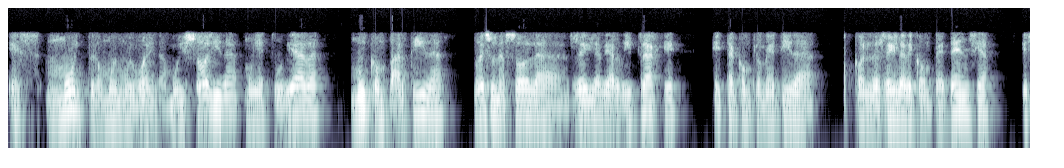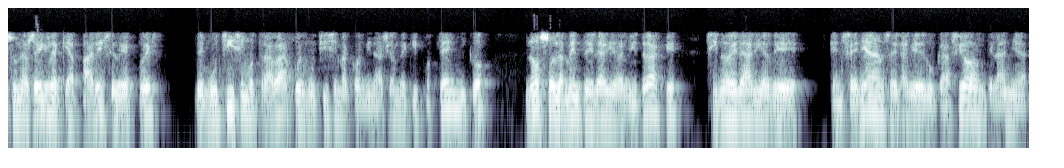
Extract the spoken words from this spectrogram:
es muy, pero muy, muy buena, muy sólida, muy estudiada, muy compartida. No es una sola regla de arbitraje, está comprometida con la regla de competencia, es una regla que aparece después de muchísimo trabajo, de muchísima coordinación de equipos técnicos, no solamente del área de arbitraje, sino del área de enseñanza, del área de educación, del área,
